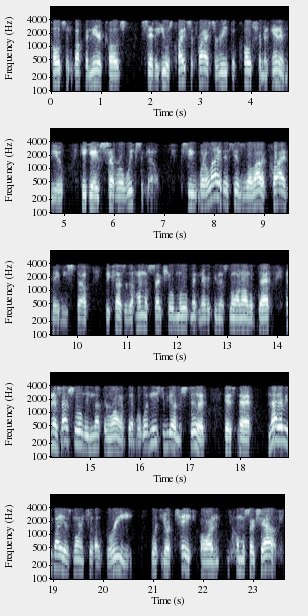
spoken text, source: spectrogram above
coach and Buccaneer coach said that he was quite surprised to read the quotes from an interview he gave several weeks ago. See, what a lot of this is is a lot of crybaby stuff because of the homosexual movement and everything that's going on with that. And there's absolutely nothing wrong with that. But what needs to be understood is that not everybody is going to agree with your take on homosexuality.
